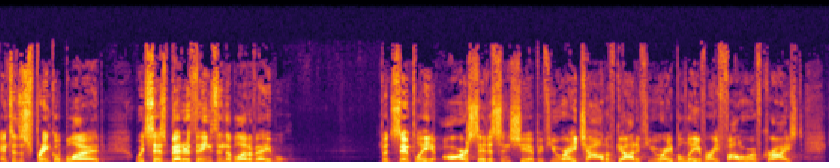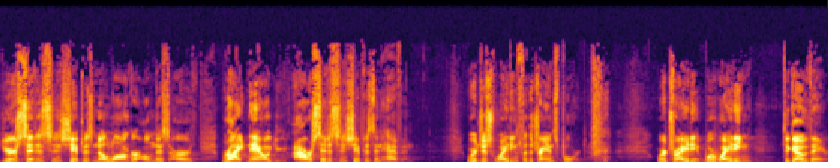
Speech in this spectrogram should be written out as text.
and to the sprinkled blood which says better things than the blood of Abel. But simply, our citizenship, if you are a child of God, if you are a believer, a follower of Christ, your citizenship is no longer on this earth. Right now, our citizenship is in heaven. We're just waiting for the transport. we're, trading, we're waiting to go there.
